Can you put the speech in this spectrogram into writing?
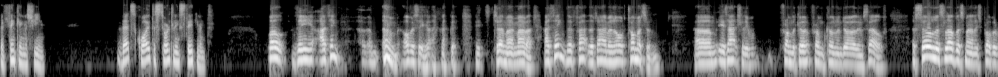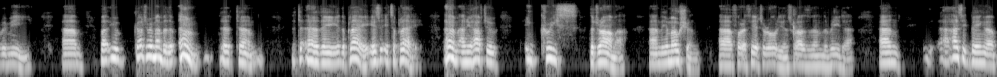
a thinking machine." That's quite a startling statement. Well, the I think um, obviously, it's turned my mind back. I think the fact that I'm an automaton um, is actually from the from Conan Doyle himself. A soulless, loveless man is probably me, um, but you've got to remember that that, um, that uh, the the play is it's a play, and you have to increase the drama and the emotion uh, for a theatre audience rather than the reader. And as it being a,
